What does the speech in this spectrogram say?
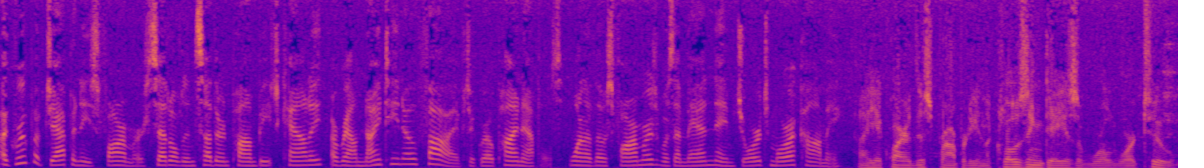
A group of Japanese farmers settled in southern Palm Beach County around 1905 to grow pineapples. One of those farmers was a man named George Morikami. Uh, he acquired this property in the closing days of World War II.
